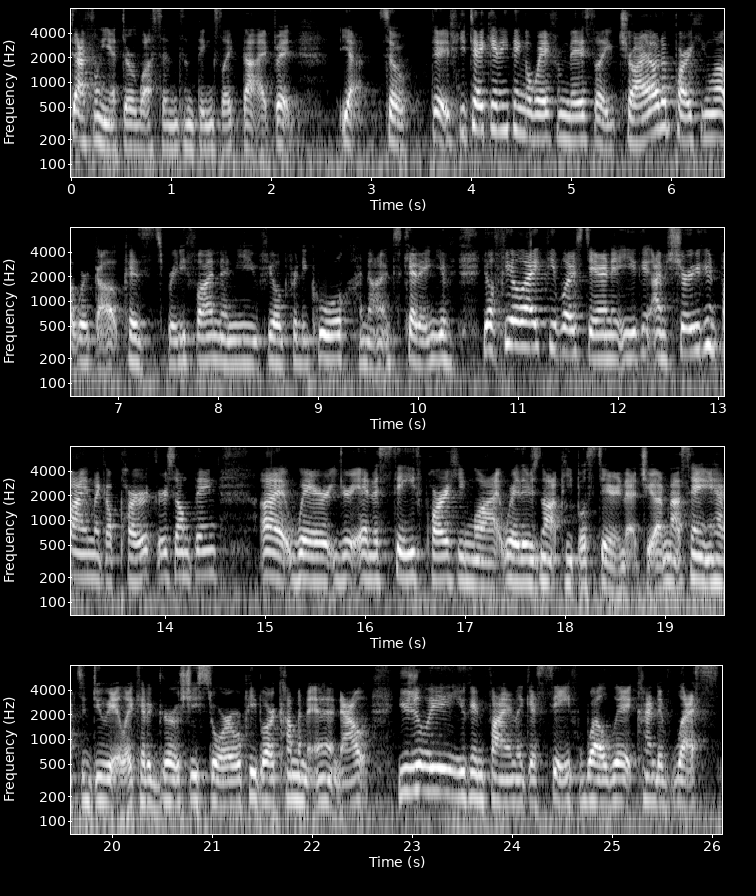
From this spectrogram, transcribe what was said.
definitely at their lessons and things like that. But yeah so if you take anything away from this, like try out a parking lot workout because it's pretty fun and you feel pretty cool. No, I'm just kidding. You you'll feel like people are staring at you. I'm sure you can find like a park or something uh, where you're in a safe parking lot where there's not people staring at you. I'm not saying you have to do it like at a grocery store where people are coming in and out. Usually, you can find like a safe, well lit, kind of less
